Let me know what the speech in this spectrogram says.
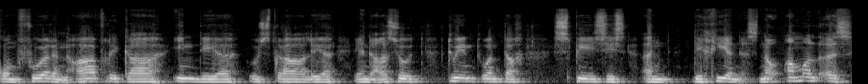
kom voor in Afrika, Indië, Australië en daar so 22 spesies in die genus. Nou almal is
